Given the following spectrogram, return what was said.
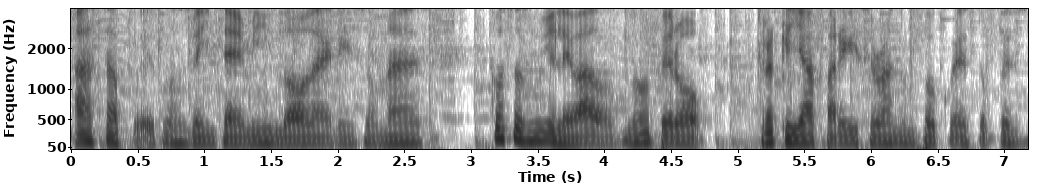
hasta pues los 20 mil dólares o más. Costos muy elevados, ¿no? Pero creo que ya para ir cerrando un poco esto, pues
